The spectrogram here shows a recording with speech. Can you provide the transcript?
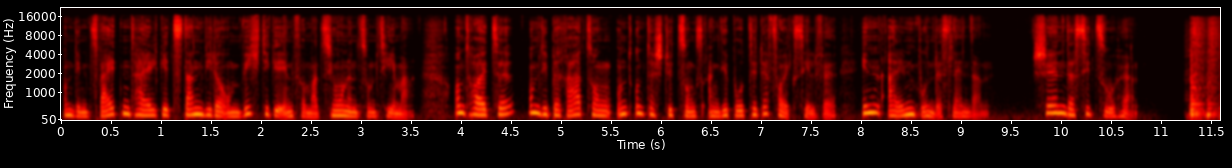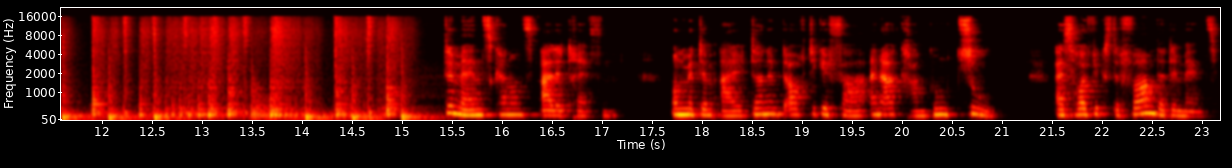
Und im zweiten Teil geht es dann wieder um wichtige Informationen zum Thema. Und heute um die Beratung und Unterstützungsangebote der Volkshilfe in allen Bundesländern. Schön, dass Sie zuhören. Demenz kann uns alle treffen. Und mit dem Alter nimmt auch die Gefahr einer Erkrankung zu. Als häufigste Form der Demenz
